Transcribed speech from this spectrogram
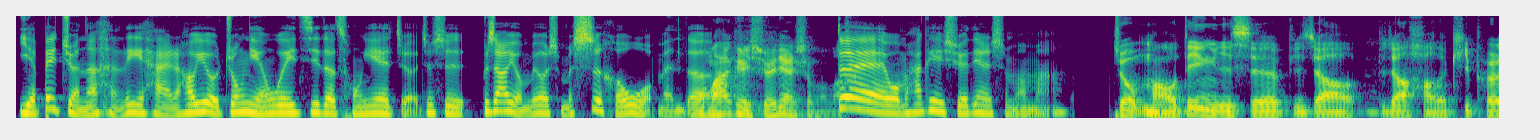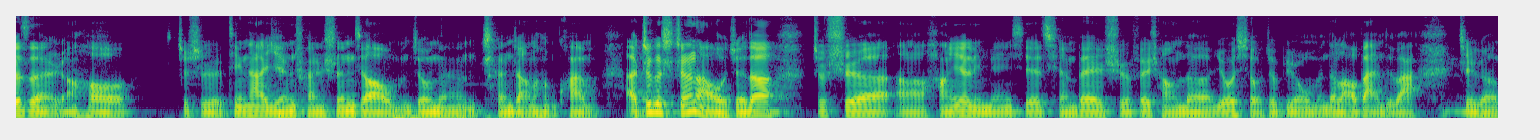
也被卷得很厉害，然后又有中年危机的从业者，就是不知道有没有什么适合我们的？我们还可以学点什么吗？对我们还可以学点什么吗？就锚定一些比较比较好的 key person，然后。就是听他言传身教，我们就能成长的很快嘛？啊，这个是真的。我觉得就是呃，行业里面一些前辈是非常的优秀，就比如我们的老板，对吧？这个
